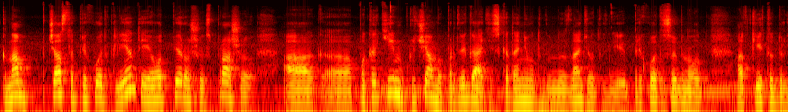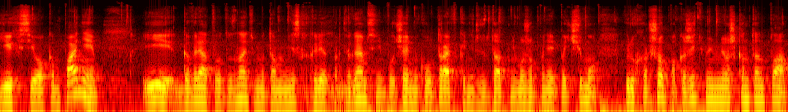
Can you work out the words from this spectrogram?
к нам часто приходят клиенты, я вот первый их спрашиваю, а, а по каким ключам вы продвигаетесь? Когда они вот, знаете, вот приходят особенно вот от каких-то других SEO-компаний, и говорят, вот знаете, мы там несколько лет продвигаемся, не получаем никакого трафика, ни результата, не можем понять почему. Говорю, хорошо, покажите мне ваш контент-план.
